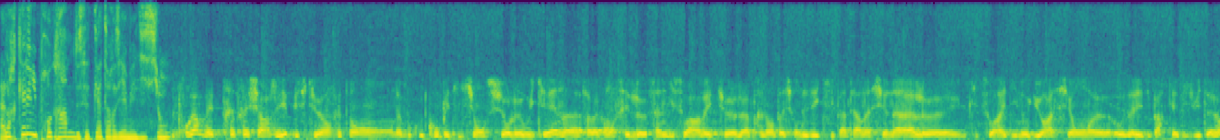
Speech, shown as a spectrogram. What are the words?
Alors quel est le programme de cette 14e édition? Le programme va être très très chargé puisque en fait on, on a beaucoup de compétitions sur le week-end. Ça va commencer le samedi soir avec euh, la présentation des équipes internationales, euh, une petite soirée d'inauguration euh, aux allées du parc à 18h.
